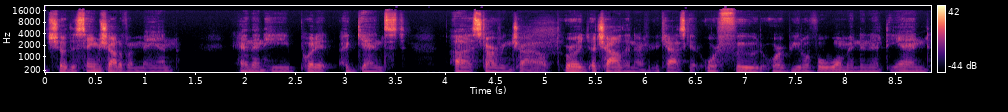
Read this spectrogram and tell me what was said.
showed the same shot of a man, and then he put it against a starving child or a child in a casket or food or a beautiful woman. And at the end,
